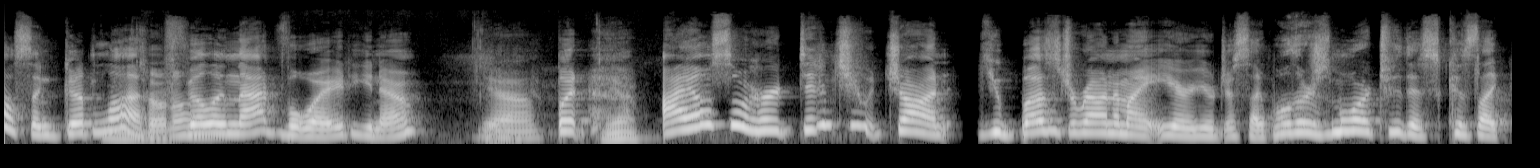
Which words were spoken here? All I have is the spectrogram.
else, and good luck Totally. filling that void, you know? Yeah. But Yeah. I also heard, didn't you, John? You buzzed around in my ear. You're just like, well, there's more to this because, like,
